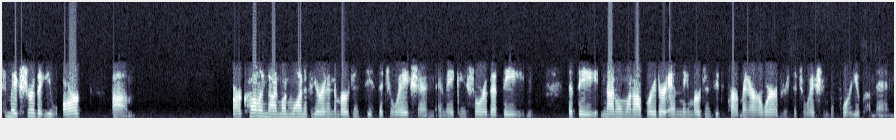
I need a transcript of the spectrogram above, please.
to make sure that you are um, are calling 911 if you're in an emergency situation and making sure that the that the 911 operator and the emergency department are aware of your situation before you come in.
